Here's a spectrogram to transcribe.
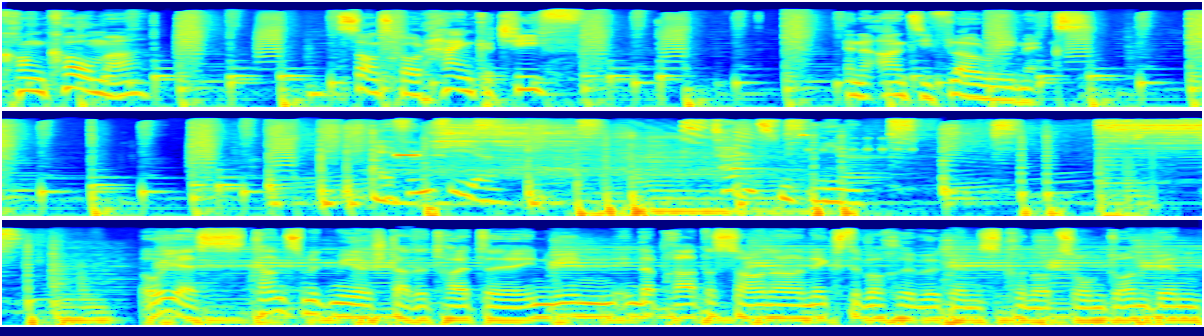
Concoma, song's called Handkerchief, in an Anti-Flow remix. FM4. Tanz mit mir. Oh yes, Tanz mit mir startet heute in Wien in der Prater Sauna. Nächste Woche übrigens Konozum Dornbirn.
